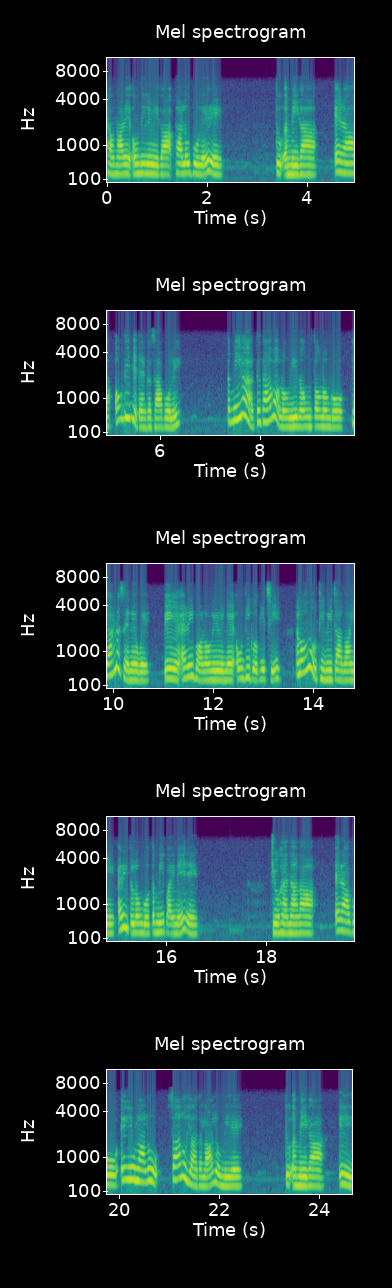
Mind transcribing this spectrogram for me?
ထောင်ထားတဲ့အုံသီးလေးတွေကဘာလို့ဖို့လဲတဲ့သူ့အမေကအဲ့ဒါအုံသီးပြတဲ့ကစားဖို့လေ သမီးကတသားဘော်လုံးလေးလုံးသုံးလုံးကိုပြား20နဲ့ဝယ်ပြီးရင်အဲ့ဒီဘော်လုံးလေးတွေနဲ့အုံသီးကိုပြစ်ချီတလုံးကိုထိပြီးကြသွားရင်အဲ့ဒီတလုံးကိုသမီးပိုင်နေတယ်ဂျိုဟန်နာကအဲ့ဒါကိုအိမ်ယူလာလို့စားလို့ရသလားလို့မေးတယ်သူအမေကအေး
